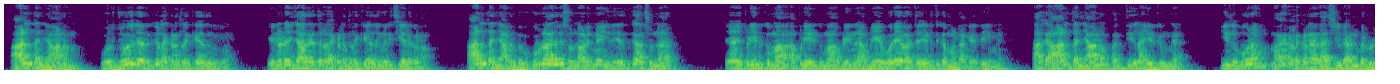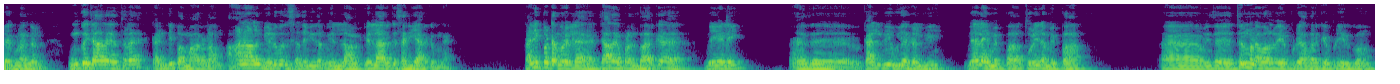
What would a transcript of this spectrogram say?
ஆழ்ந்த ஞானம். ஒரு ஜோதிடருக்கு லக்கணத்தில் கேது இருக்கும். என்னுடைய ஜாதகத்தில் லக்கணத்தில் கேது விரிச்சி லக்கணம். ஆழ்ந்த ஞானம். இப்போ குருநாதரே சொன்னாலுமே இது எதுக்காக சொன்னார்? இப்படி இருக்குமா? அப்படி இருக்குமா? அப்படின்னு அப்படியே ஒரே வார்த்தை எடுத்துக்க மாட்டாங்க எதையுமே. ஆக ஆழ்ந்த ஞானம் பக்தி இதெல்லாம் இருக்குங்க. இது பூரா மகர லக்கண ராசியுடைய அன்பர்களுடைய குணங்கள். உங்கள் ஜாதகத்தில் கண்டிப்பாக மாறலாம். ஆனாலும் எழுபது சதவீதம் எல்லாம் எல்லாருக்கும் சரியாக இருக்குங்க. தனிப்பட்ட முறையில் ஜாதக பலன் பார்க்க வேலை இது கல்வி உயர்கல்வி வேலை அமைப்பா தொழில் அமைப்பா இது திருமண வாழ்வை எப்படி அவருக்கு எப்படி இருக்கும்?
